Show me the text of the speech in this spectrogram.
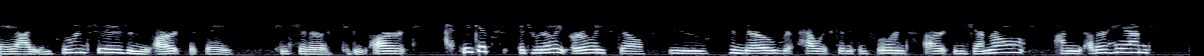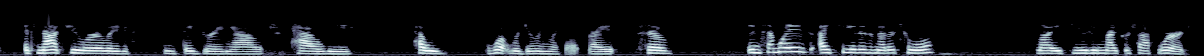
AI influences in the art that they consider to be art. I think it's it's really early still to to know how it's going to influence art in general. On the other hand, it's not too early to be figuring out how we how we what we're doing with it, right? So in some ways I see it as another tool like using Microsoft Word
